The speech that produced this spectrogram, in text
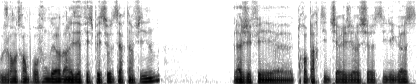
Où je rentre en profondeur dans les effets spéciaux de certains films. Là, j'ai fait euh, trois parties de Chéri Chéri les gosses.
